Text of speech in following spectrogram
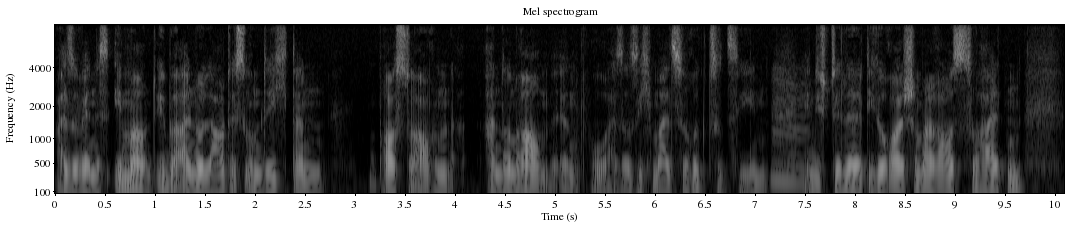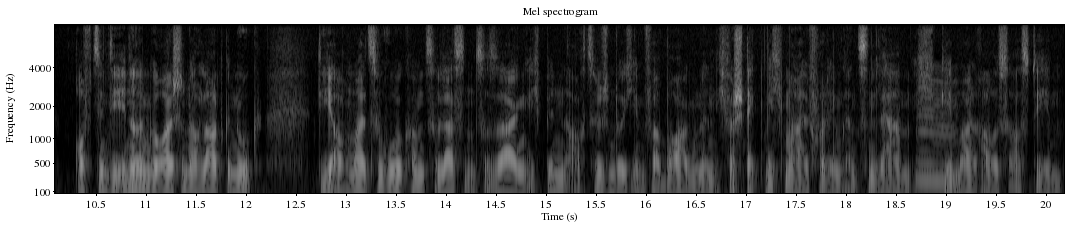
Also wenn es immer und überall nur laut ist um dich, dann brauchst du auch einen anderen Raum irgendwo. Also sich mal zurückzuziehen mhm. in die Stille, die Geräusche mal rauszuhalten. Oft sind die inneren Geräusche noch laut genug, die auch mal zur Ruhe kommen zu lassen und zu sagen, ich bin auch zwischendurch im Verborgenen. Ich verstecke mich mal vor dem ganzen Lärm. Ich mhm. gehe mal raus aus dem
